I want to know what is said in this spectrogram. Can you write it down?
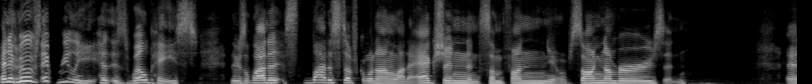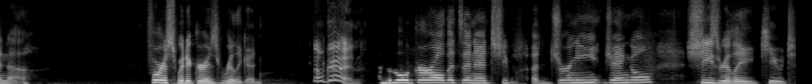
and it moves. It really has, is well paced. There's a lot of lot of stuff going on, a lot of action, and some fun, you know, song numbers and and uh Forest Whitaker is really good. Oh, good. The little girl that's in it, she a Journey Jangle. She's really cute.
